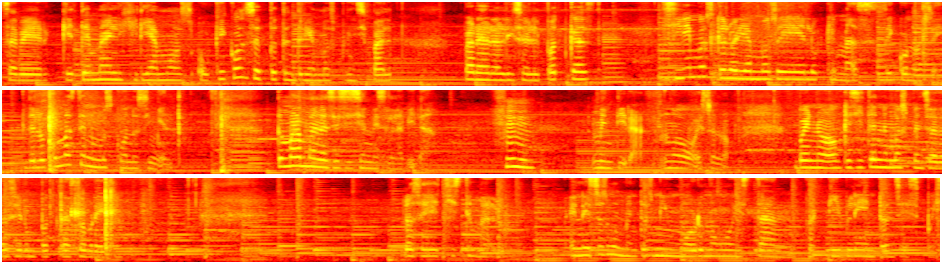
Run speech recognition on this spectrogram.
saber qué tema elegiríamos o qué concepto tendríamos principal para realizar el podcast, decidimos que lo haríamos de lo que más se conoce, de lo que más tenemos conocimiento. Tomar malas decisiones en la vida. Mentira, no, eso no. Bueno, aunque sí tenemos pensado hacer un podcast sobre eso. Lo sé, chiste malo. En estos momentos mi humor no es tan factible, entonces pues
